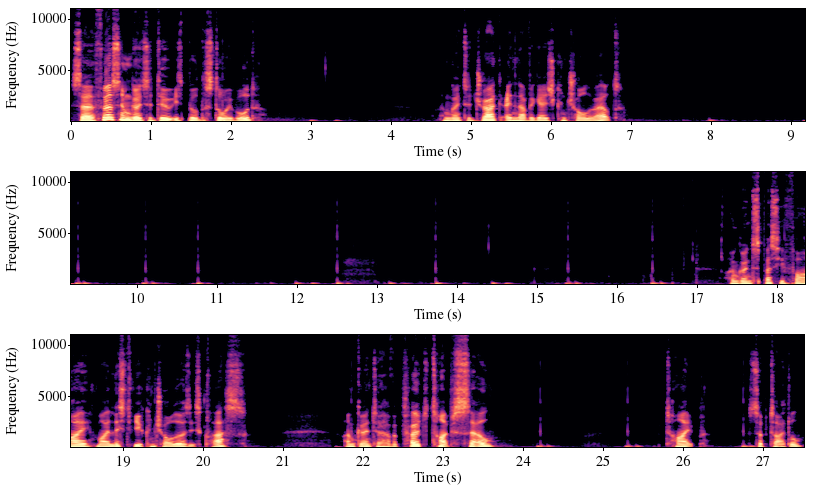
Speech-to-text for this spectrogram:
So the first thing I'm going to do is build the storyboard. I'm going to drag a navigation controller out I'm going to specify my list view controller as its class. I'm going to have a prototype cell type subtitle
